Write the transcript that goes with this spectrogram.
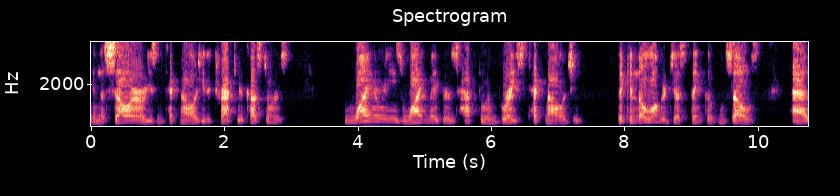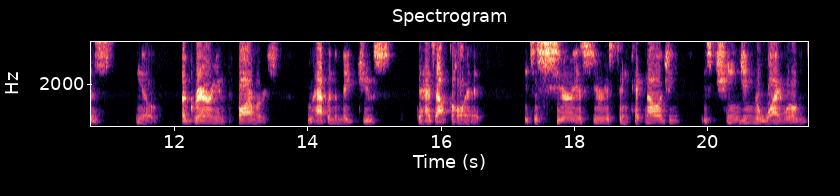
in the cellar or using technology to track your customers. Wineries, winemakers have to embrace technology. They can no longer just think of themselves as, you know, agrarian farmers who happen to make juice that has alcohol in it. It's a serious, serious thing. Technology is changing the wine world and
